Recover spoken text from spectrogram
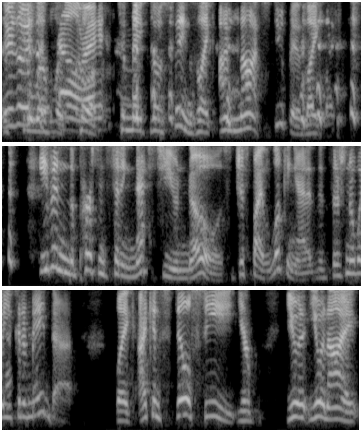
the skill level it took right? to make those things. Like I'm not stupid. Like, like even the person sitting next to you knows just by looking at it that there's no way you could have made that. Like I can still see your you you and I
